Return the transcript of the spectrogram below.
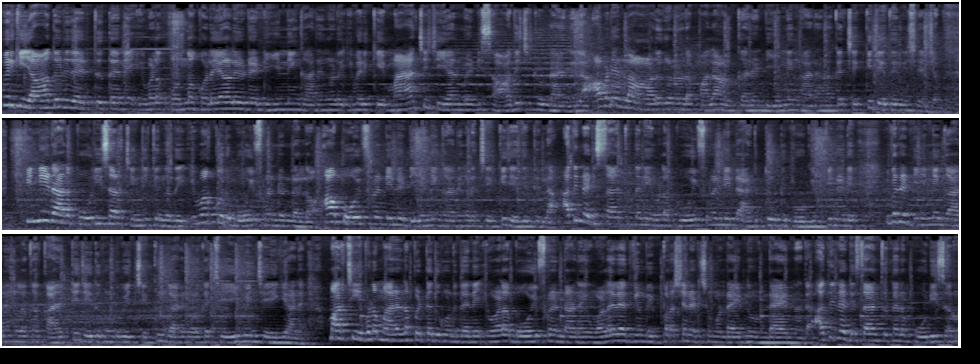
ഇവർക്ക് യാതൊരു തരത്തിൽ തന്നെ ഇവളെ കൊന്ന കൊലയാളിയുടെ ഡി എൻ എയും കാര്യങ്ങൾ ഇവർക്ക് മാച്ച് ചെയ്യാൻ വേണ്ടി സാധിച്ചിട്ടുണ്ടായിരുന്നില്ല. അവിടെയുള്ള ആളുകളുടെ പല ആൾക്കാരും ഡി എൻ എയും കാര്യങ്ങളൊക്കെ ചെക്ക് ചെയ്തതിന് ശേഷം പിന്നീടാണ് പോലീസുകാർ ചിന്തിക്കുന്നത് ഇവർക്കൊരു ബോയ് ഫ്രണ്ട് ഉണ്ടല്ലോ. ആ ബോയ് ഫ്രണ്ടിന്റെ ഡി എൻ എയും കാര്യങ്ങൾ ചെക്ക് ചെയ്തിട്ടില്ല. അതിന്റെ അടിസ്ഥാനത്തിൽ തന്നെ ഇവളെ ബോയ് ഫ്രണ്ടിന്റെ അടുത്തോട്ട് പോകും. പിന്നീട് ഇവരുടെ ഡി എൻ എയും കാര്യങ്ങളൊക്കെ കളക്ട് ചെയ്ത് കൊണ്ടുപോയി ചെക്കും കാര്യങ്ങളൊക്കെ ചെയ്യുകയും ചെയ്യുകയാണ്. മറിച്ച് ഇവളെ മരണപ്പെട്ടത് കൊണ്ട് തന്നെ ഇവളെ ബോയ് ഫ്രണ്ടാണ് വളരെയധികം ഡിപ്രഷൻ അടിച്ചുകൊണ്ടായിരുന്നു ഉണ്ടായിരുന്നത്. അതിന്റെ അടിസ്ഥാനത്തിൽ തന്നെ പോലീസുകാർ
